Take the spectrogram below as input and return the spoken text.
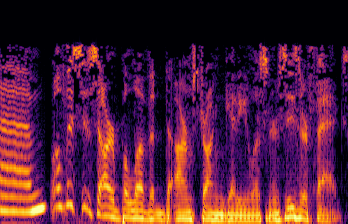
Um, Well, this is our beloved Armstrong and Getty listeners. These are fags.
